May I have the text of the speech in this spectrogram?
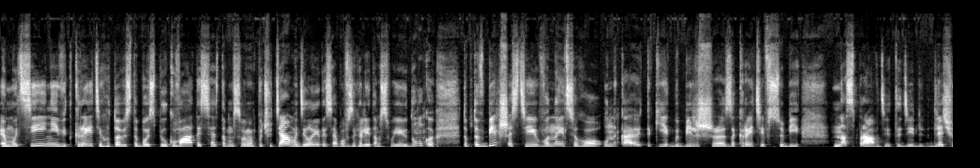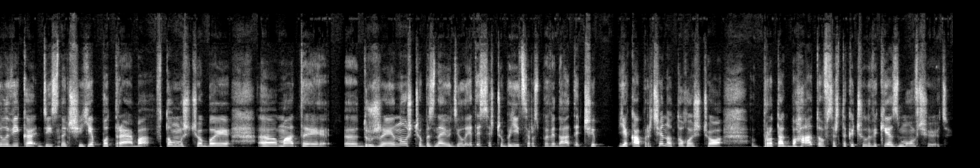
емоційні, відкриті, готові з тобою спілкуватися, там своїми почуттями ділитися або взагалі там своєю думкою. Тобто, в більшості вони цього уникають, такі якби більш закриті в собі. Насправді тоді для чоловіка дійсно чи є потреба в тому, щоб е, мати дружину, щоб з нею ділитися, щоб їй це розповідати, чи яка причина того, що про так багато все ж таки чоловіки змовчують?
